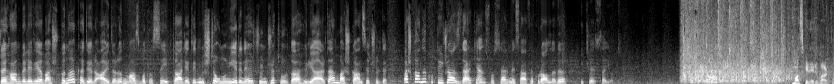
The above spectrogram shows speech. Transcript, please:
Ceyhan Belediye Başkanı Kadir Aydar'ın mazbatası iptal edilmişti. Onun yerine 3. turda Hülya Erdem başkan seçildi. Başkanlığı kutlayacağız derken sosyal mesafe kuralları hiçe sayıldı. Maskeleri vardı.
